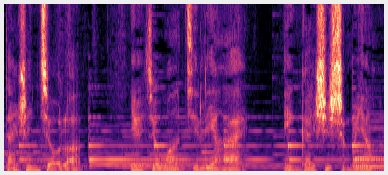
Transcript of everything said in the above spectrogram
单身久了，也就忘记恋爱应该是什么样了。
